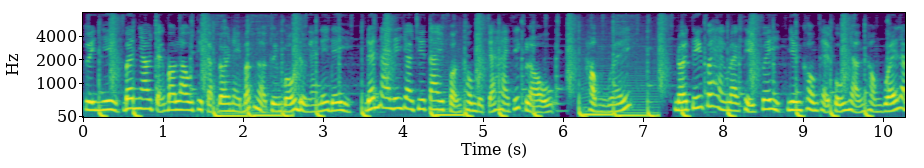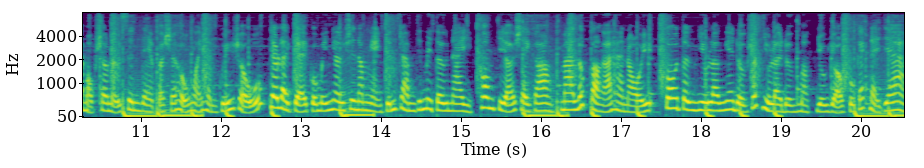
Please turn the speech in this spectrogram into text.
Tuy nhiên, bên nhau chẳng bao lâu thì cặp đôi này bất ngờ tuyên bố đường ai nấy đi. Đến nay lý do chia tay vẫn không được cả hai tiết lộ. Hồng Quế Nổi tiếng với hàng loạt thị phi, nhưng không thể phủ nhận Hồng Quế là một sao nữ xinh đẹp và sở hữu ngoại hình quyến rũ. Theo lời kể của mỹ nhân sinh năm 1994 này, không chỉ ở Sài Gòn mà lúc còn ở Hà Nội, cô từng nhiều lần nghe được rất nhiều lời đường mật dụ dỗ của các đại gia.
